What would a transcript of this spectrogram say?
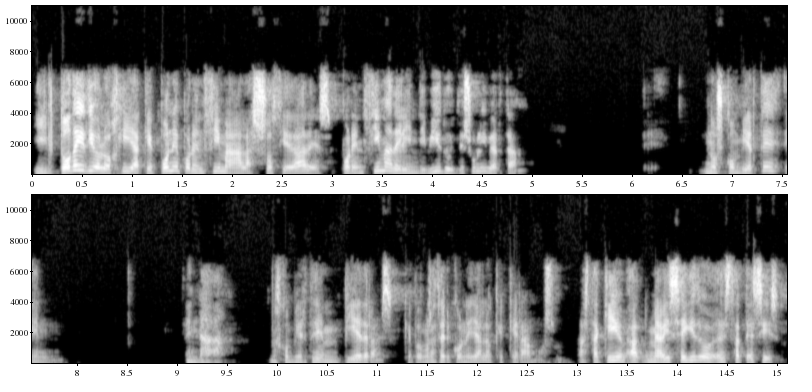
Y toda ideología que pone por encima a las sociedades, por encima del individuo y de su libertad, nos convierte en, en nada. Nos convierte en piedras que podemos hacer con ella lo que queramos. Hasta aquí, ah, ¿me habéis seguido esta tesis?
